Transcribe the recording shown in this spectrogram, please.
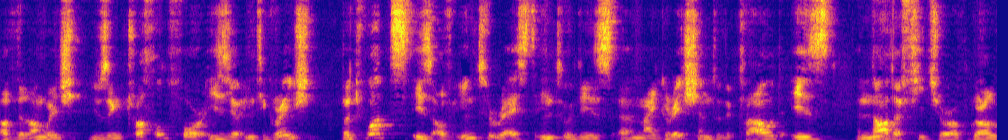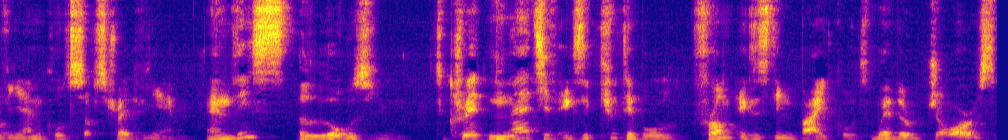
of the language using Truffle for easier integration. But what is of interest into this uh, migration to the cloud is another feature of GraalVM called Substrate VM. And this allows you to create native executable from existing bytecodes, whether jars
